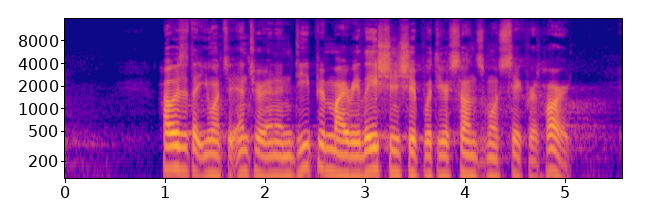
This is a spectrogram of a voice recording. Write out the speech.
How is it that you want to enter in and deepen my relationship with your Son's most sacred heart?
